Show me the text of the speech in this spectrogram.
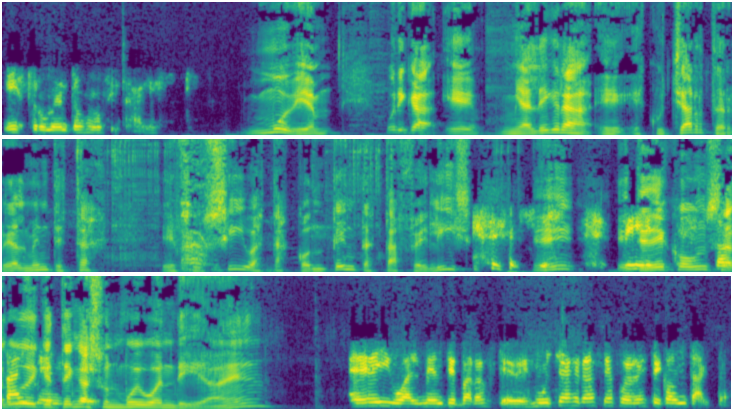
instrumentos musicales. Muy bien. Mónica, eh, me alegra eh, escucharte, realmente estás efusiva, estás contenta, estás feliz. ¿eh? te dejo un saludo y que tengas un muy buen día. ¿eh? Eh, igualmente para ustedes. Muchas gracias por este contacto.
